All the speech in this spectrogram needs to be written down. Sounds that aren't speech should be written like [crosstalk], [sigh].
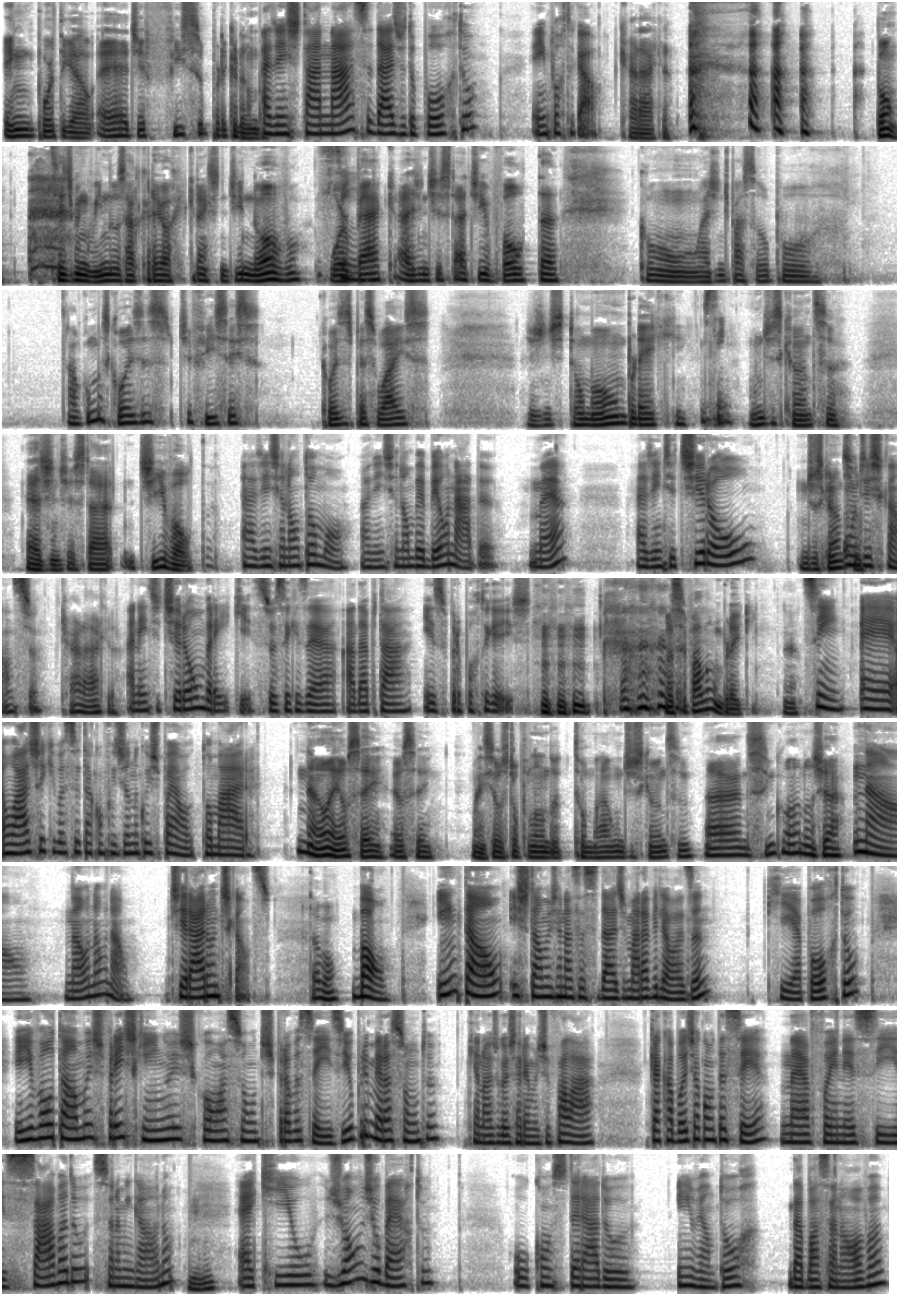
em Portugal. É difícil pra caramba. A gente está na cidade do Porto, em Portugal. Caraca. [laughs] Bom, sejam bem-vindos ao Carioca Connection de novo. We're Sim. back. A gente está de volta com... A gente passou por algumas coisas difíceis, coisas pessoais. A gente tomou um break, Sim. um descanso. E a gente está de volta. A gente não tomou. A gente não bebeu nada, né? A gente tirou Um descanso? um descanso. Caraca. A gente tirou um break, se você quiser adaptar isso para o português. [laughs] Você fala um break, né? Sim, é, eu acho que você está confundindo com o espanhol. Tomar. Não, eu sei, eu sei. Mas eu estou falando tomar um descanso há cinco anos já. Não, não, não, não. Tirar um descanso. Tá bom. Bom, então estamos nessa cidade maravilhosa, que é Porto, e voltamos fresquinhos com assuntos para vocês. E o primeiro assunto que nós gostaríamos de falar, que acabou de acontecer, né, foi nesse sábado, se eu não me engano, Uhum. é que o João Gilberto, o considerado inventor da bossa nova,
